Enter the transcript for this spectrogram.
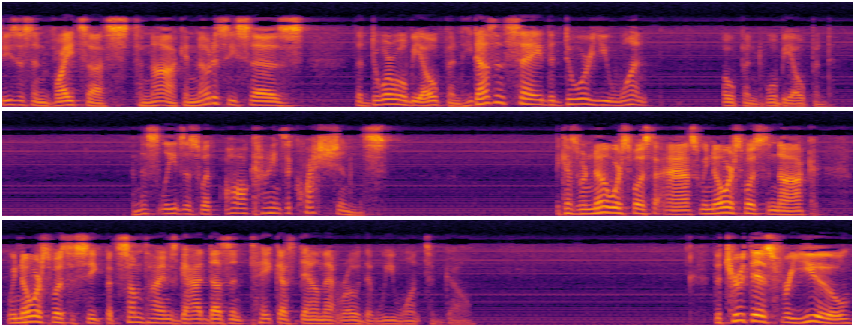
Jesus invites us to knock. And notice he says, the door will be opened. He doesn't say the door you want opened will be opened. And this leaves us with all kinds of questions. Because we know we're supposed to ask, we know we're supposed to knock, we know we're supposed to seek, but sometimes God doesn't take us down that road that we want to go. The truth is, for you,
